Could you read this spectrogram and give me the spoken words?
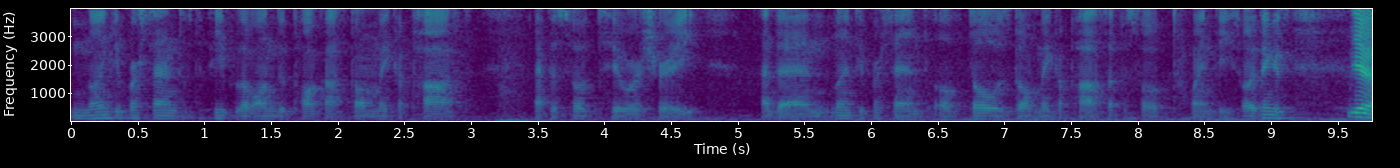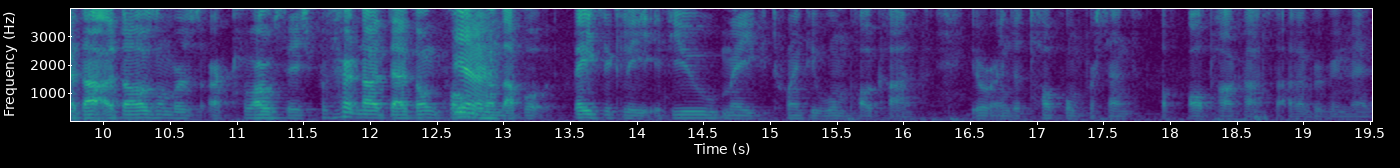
ninety percent of the people that want to do podcasts don't make it past episode two or three, and then ninety percent of those don't make it past episode twenty. So I think it's yeah, that those numbers are close-ish, but they're not. Don't quote me on that. But basically, if you make twenty-one podcasts, you're in the top one percent of all podcasts that have ever been made.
